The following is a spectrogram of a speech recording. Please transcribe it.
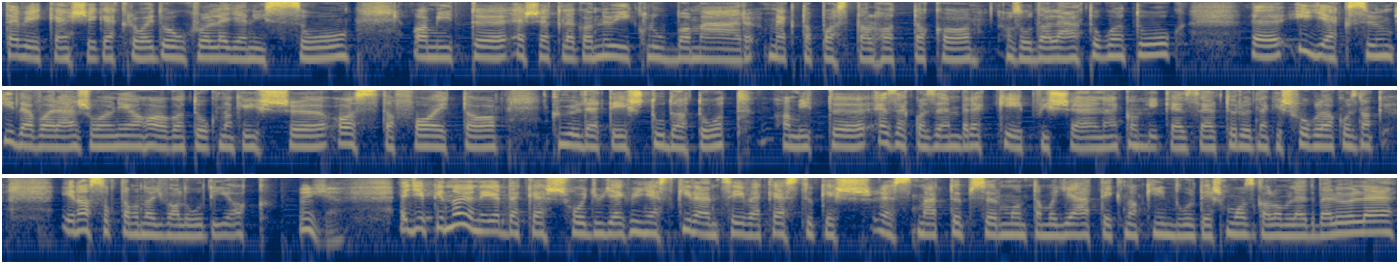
tevékenységekről, vagy dolgokról legyen is szó, amit esetleg a női klubban már megtapasztalhattak a, az odalátogatók. Igyekszünk ide varázsolni a hallgatóknak is azt a fajta küldetés tudatot, amit ezek az emberek képviselnek, akik ezzel törődnek és foglalkoznak. Én azt szoktam mondani, hogy valódiak. Igen. Egyébként nagyon érdekes, hogy ugye mi ezt kilenc éve kezdtük, és ezt már többször mondtam, hogy játéknak indult, és mozgalom lett belőle,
